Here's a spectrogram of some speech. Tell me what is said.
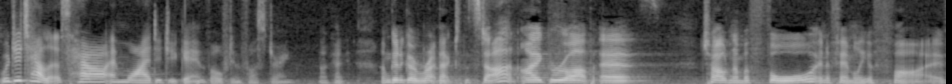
would you tell us how and why did you get involved in fostering? Okay, I'm going to go right back to the start. I grew up as child number four in a family of five.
